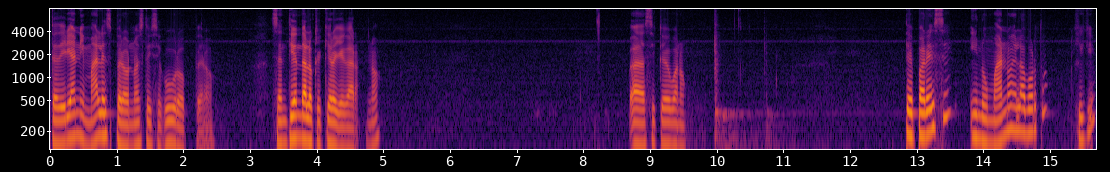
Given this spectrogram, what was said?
te diría animales, pero no estoy seguro, pero se entiende a lo que quiero llegar, ¿no? Así que bueno. ¿Te parece inhumano el aborto, Hiki?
